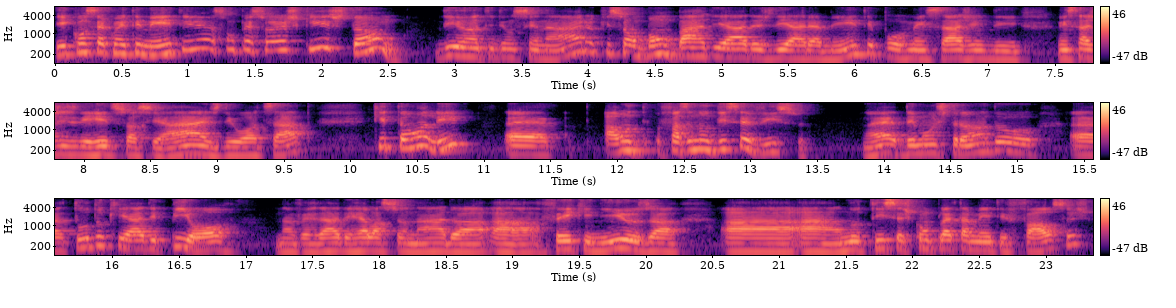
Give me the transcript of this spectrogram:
e, consequentemente, são pessoas que estão diante de um cenário que são bombardeadas diariamente por mensagem de, mensagens de redes sociais, de WhatsApp, que estão ali é, fazendo um desserviço, né? demonstrando é, tudo que há de pior, na verdade, relacionado a, a fake news, a, a, a notícias completamente falsas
